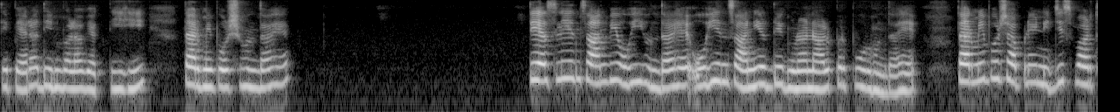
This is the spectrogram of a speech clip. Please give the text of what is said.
ਤੇ ਪਹਿਰਾ ਦੇਣ ਵਾਲਾ ਵਿਅਕਤੀ ਹੀ ਧਰਮੀ ਪੁਰਸ਼ ਹੁੰਦਾ ਹੈ ਤੇ ਅਸਲੀ ਇਨਸਾਨ ਵੀ ਉਹੀ ਹੁੰਦਾ ਹੈ, ਉਹੀ ਇਨਸਾਨੀਅਤ ਦੇ ਗੁਣਾਂ ਨਾਲ ਭਰਪੂਰ ਹੁੰਦਾ ਹੈ। ਧਰਮੀ ਪੁਰਸ਼ ਆਪਣੇ ਨਿੱਜੀ ਸਵਾਰਥ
